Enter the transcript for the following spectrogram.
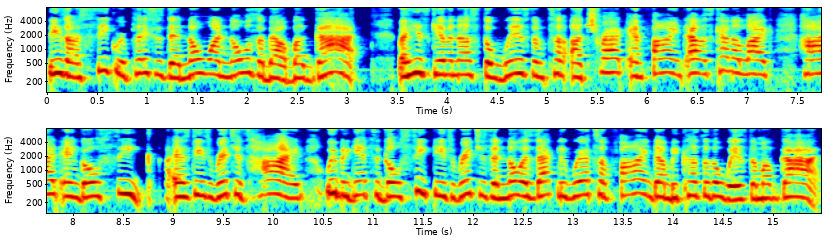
These are secret places that no one knows about but God. But he's given us the wisdom to attract and find out. It's kind of like hide and go seek. As these riches hide, we begin to go seek these riches and know exactly where to find them because of the wisdom of God.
